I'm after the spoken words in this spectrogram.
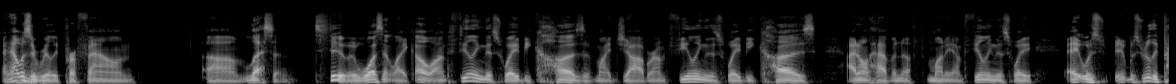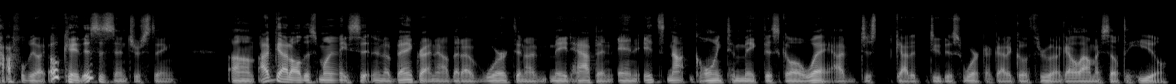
And that was a mm. really profound um, lesson too. It wasn't like, oh, I'm feeling this way because of my job, or I'm feeling this way because I don't have enough money. I'm feeling this way. It was it was really powerful to be like, okay, this is interesting. Um, I've got all this money sitting in a bank right now that I've worked and I've made happen, and it's not going to make this go away. I've just got to do this work. I've got to go through it. I've got to allow myself to heal.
